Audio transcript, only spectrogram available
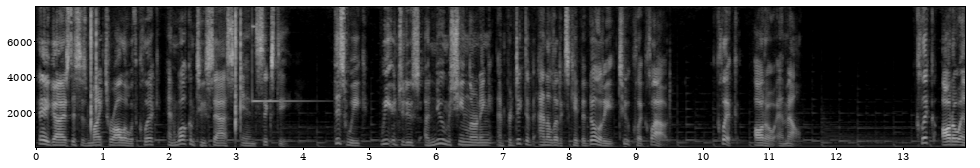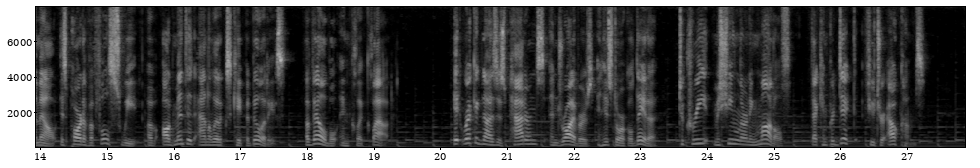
Hey guys, this is Mike Tarallo with Qlik, and welcome to SaaS in 60. This week, we introduce a new machine learning and predictive analytics capability to Qlik Cloud, Qlik AutoML. Qlik AutoML is part of a full suite of augmented analytics capabilities available in Qlik Cloud. It recognizes patterns and drivers in historical data to create machine learning models that can predict future outcomes,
